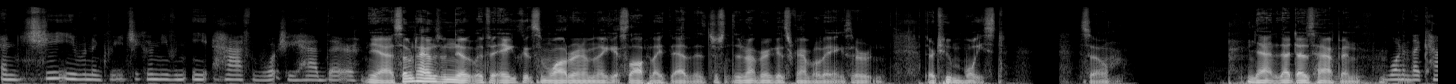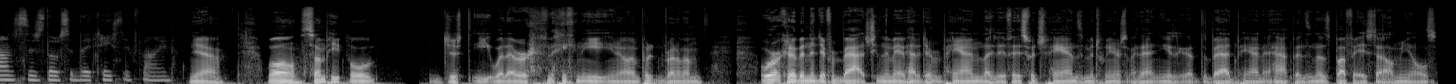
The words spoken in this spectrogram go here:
And she even agreed she couldn't even eat half of what she had there. Yeah, sometimes when the if the eggs get some water in them, they get sloppy like that. It's just they're not very good scrambled eggs. They're they're too moist. So yeah, that does happen. One of the counselors though said they tasted fine. Yeah. Well, some people just eat whatever they can eat, you know, and put it in front of them. Or it could have been a different batch. They may have had a different pan, like if they switched pans in between or something like that, and you got the bad pan. It happens in those buffet style meals.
